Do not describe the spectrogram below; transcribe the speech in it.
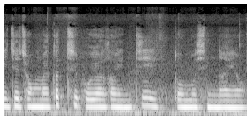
이제 정말 끝이 보여서인지 너무 신나요.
